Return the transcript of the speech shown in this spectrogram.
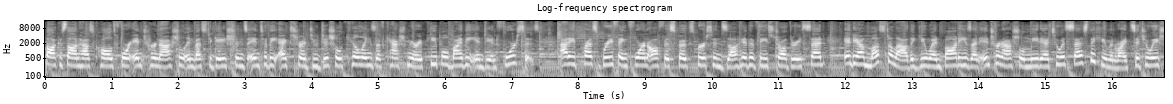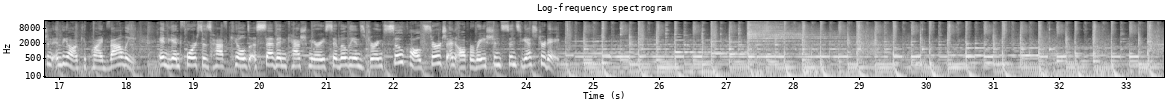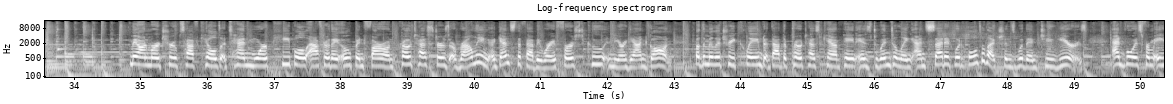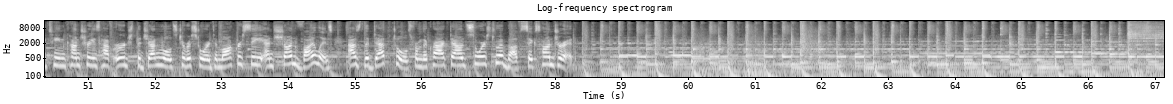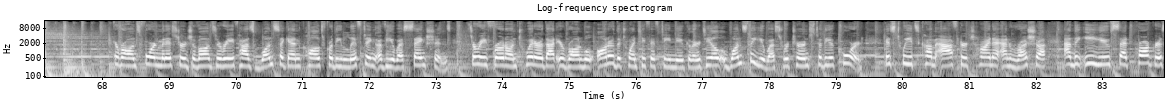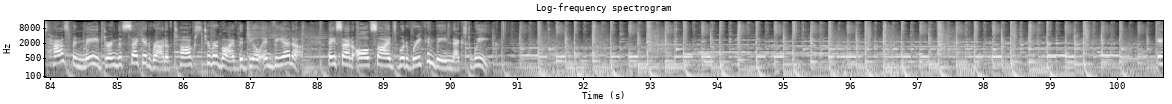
Pakistan has called for international investigations into the extrajudicial killings of Kashmiri people by the Indian forces. At a press briefing, Foreign Office spokesperson Zahid Hafiz Chaudhry said India must allow the UN bodies and international media to assess the human rights situation in the occupied valley. Indian forces have killed seven Kashmiri civilians during so-called search and operations since yesterday. Myanmar troops have killed 10 more people after they opened fire on protesters rallying against the February 1st coup near Yangon. But the military claimed that the protest campaign is dwindling and said it would hold elections within two years. Envoys from 18 countries have urged the generals to restore democracy and shun violence as the death tolls from the crackdown soars to above 600. Iran's Foreign Minister Javad Zarif has once again called for the lifting of U.S. sanctions. Zarif wrote on Twitter that Iran will honor the 2015 nuclear deal once the U.S. returns to the accord. His tweets come after China and Russia and the EU said progress has been made during the second round of talks to revive the deal in Vienna. They said all sides would reconvene next week.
